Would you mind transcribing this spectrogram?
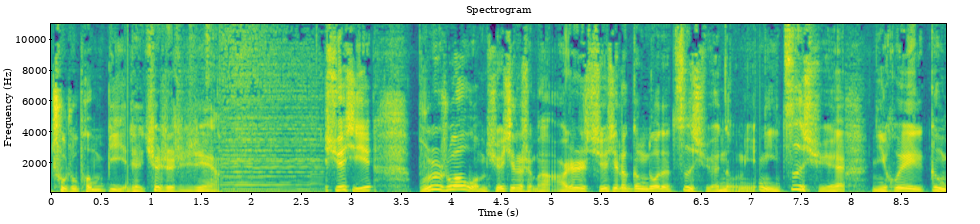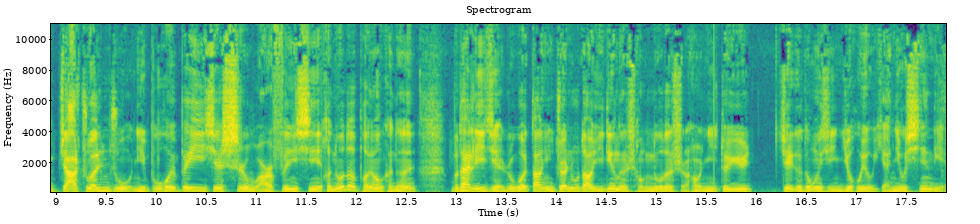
处处碰壁。这确实是这样。学习不是说我们学习了什么，而是学习了更多的自学能力。你自学，你会更加专注，你不会被一些事物而分心。很多的朋友可能不太理解，如果当你专注到一定的程度的时候，你对于这个东西，你就会有研究心理，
